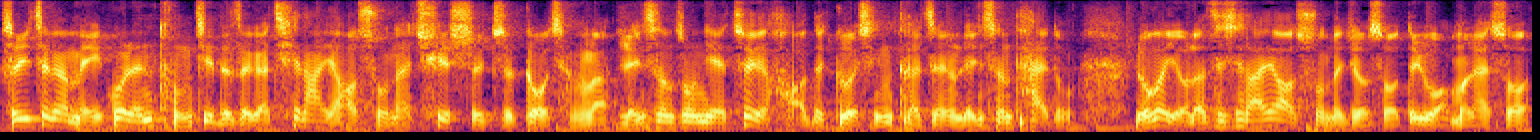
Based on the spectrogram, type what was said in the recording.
所以这个美国人统计的这个七大要素呢，确实只构成了人生中间最好的个性特征、人生态度。如果有了这些大要素呢，就是说对于我们来说，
